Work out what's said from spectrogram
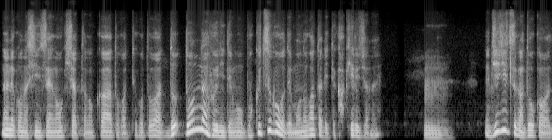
なんでこんな震災が起きちゃったのかとかっていうことは、ど、どんな風にでも僕都合で物語って書けるじゃない？うん。で事実がどうかは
